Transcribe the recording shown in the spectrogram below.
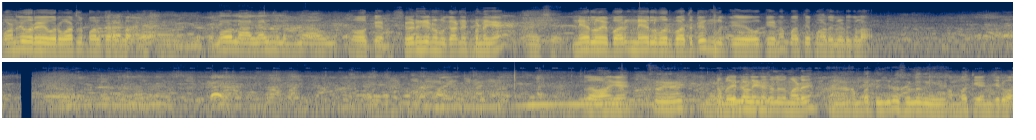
போனது ஒரு ஒரு வாரத்தில் பால் ஆ, இன்னும் ஒரு நாலு நாள் முன்ன பின்ன ஆகும். ஓகேண்ணா வேணுங்க நம்மளுக்கு கான்டாக்ட் பண்ணுங்கள் நேரில் போய் பாருங்க. நேரில் போய் பார்த்துட்டு உங்களுக்கு ஓகேனா பார்த்து மாடல் எடுக்கலாம். ஹலோ வாங்க. நம்ம என்ன சொல்லுது மாடு. ஐம்பத்தஞ்சு ரூபா சொல்லுதுங்க. ஐம்பத்தி அஞ்சு ரூபா.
